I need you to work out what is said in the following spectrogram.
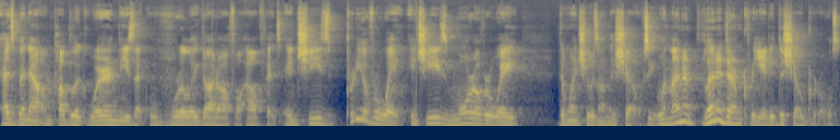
has been out in public wearing these like really god awful outfits, and she's pretty overweight, and she's more overweight than when she was on the show. See, when Lena Lena Dunham created the show Girls,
